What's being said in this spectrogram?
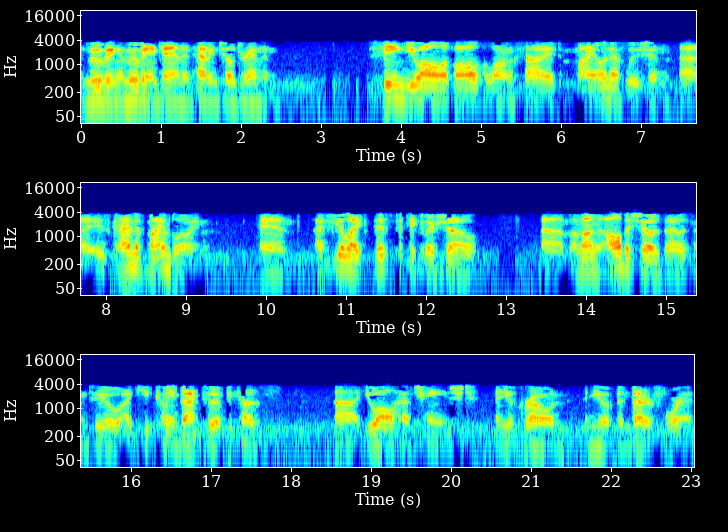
and moving and moving again and having children and seeing you all evolve alongside my own evolution uh, is kind of mind blowing. And I feel like this particular show um, among all the shows that I listen to, I keep coming back to it because uh, you all have changed and you've grown and you have been better for it.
